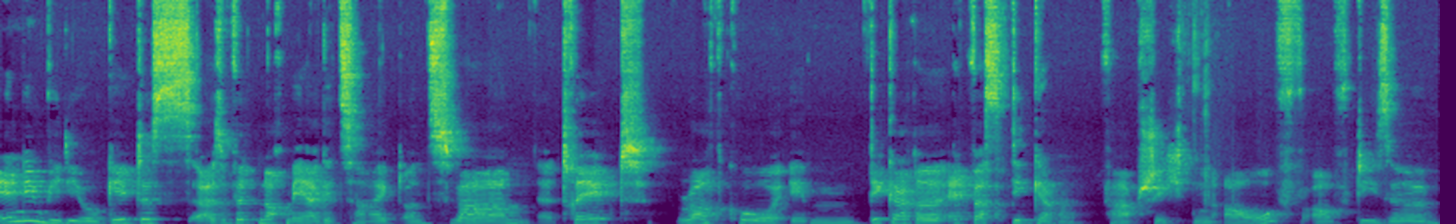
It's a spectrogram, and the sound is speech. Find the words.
In dem Video geht es, also wird noch mehr gezeigt. Und zwar trägt Rothko eben dickere, etwas dickere Farbschichten auf, auf diese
